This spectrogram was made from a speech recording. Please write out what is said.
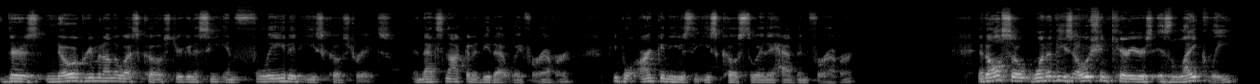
there's no agreement on the West Coast, you're going to see inflated East Coast rates. And that's not going to be that way forever. People aren't going to use the East Coast the way they have been forever. And also, one of these ocean carriers is likely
